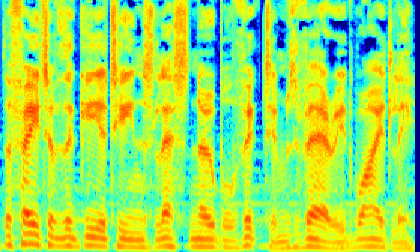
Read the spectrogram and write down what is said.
The fate of the guillotine's less noble victims varied widely.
